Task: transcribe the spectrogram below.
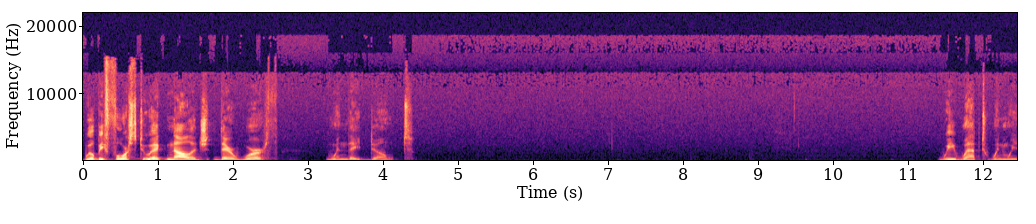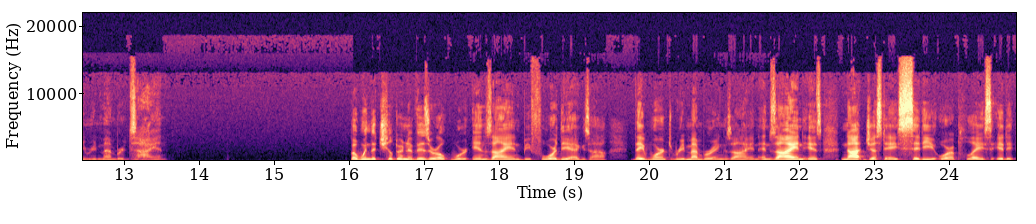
will be forced to acknowledge their worth when they don't. We wept when we remembered Zion. But when the children of Israel were in Zion before the exile, they weren't remembering Zion. And Zion is not just a city or a place. It,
